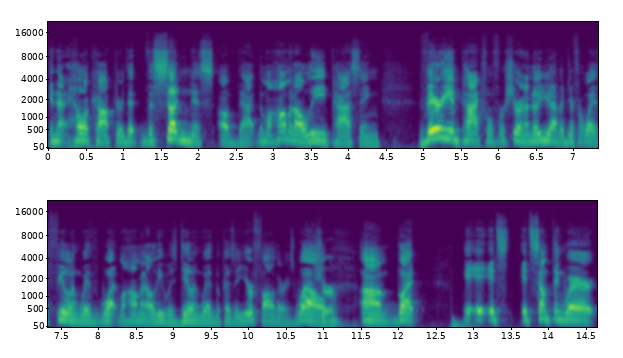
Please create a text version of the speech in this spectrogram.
in that helicopter, that the suddenness of that, the Muhammad Ali passing, very impactful for sure. And I know you have a different way of feeling with what Muhammad Ali was dealing with because of your father as well. Sure. Um, but it, it's it's something where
